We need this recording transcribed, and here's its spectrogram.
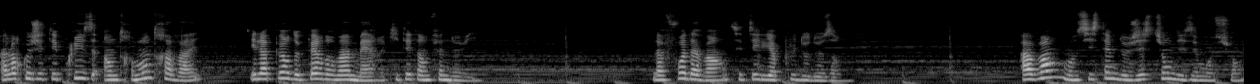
alors que j'étais prise entre mon travail et la peur de perdre ma mère qui était en fin de vie. La fois d'avant, c'était il y a plus de deux ans. Avant mon système de gestion des émotions,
